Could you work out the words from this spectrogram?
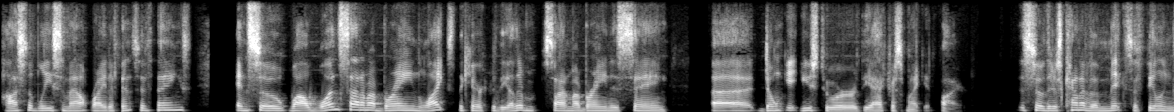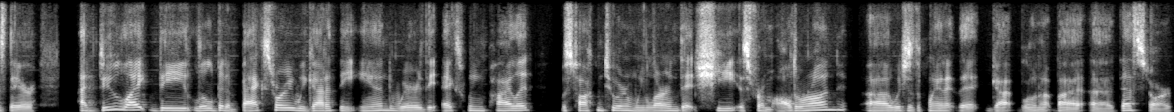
possibly some outright offensive things. And so while one side of my brain likes the character, the other side of my brain is saying, uh, don't get used to her. The actress might get fired. So there's kind of a mix of feelings there. I do like the little bit of backstory we got at the end where the X Wing pilot was talking to her and we learned that she is from Alderaan, uh, which is the planet that got blown up by uh, Death Star.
